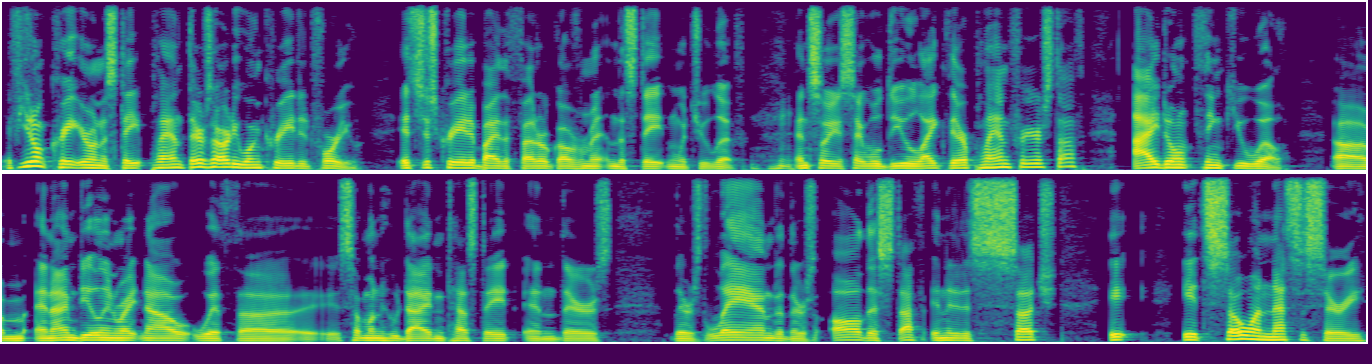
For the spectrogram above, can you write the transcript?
If you don't create your own estate plan, there's already one created for you. It's just created by the federal government and the state in which you live. and so you say, "Well, do you like their plan for your stuff?" I don't think you will. Um, and I'm dealing right now with uh, someone who died intestate, and there's there's land and there's all this stuff, and it is such it it's so unnecessary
